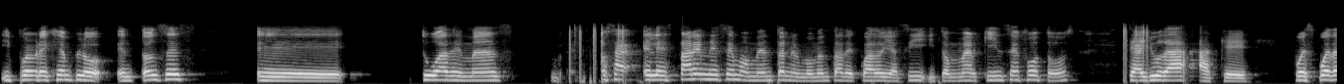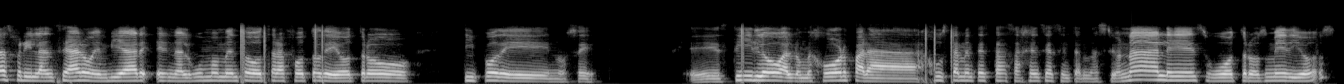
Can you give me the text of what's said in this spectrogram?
Y por ejemplo, entonces, eh, tú además o sea, el estar en ese momento, en el momento adecuado y así, y tomar 15 fotos, te ayuda a que pues puedas freelancear o enviar en algún momento otra foto de otro tipo de, no sé, eh, estilo, a lo mejor para justamente estas agencias internacionales u otros medios.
